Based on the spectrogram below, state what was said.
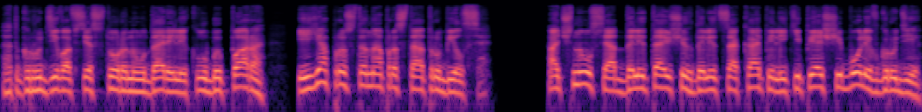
От груди во все стороны ударили клубы пара, и я просто-напросто отрубился. Очнулся от долетающих до лица капель и кипящей боли в груди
